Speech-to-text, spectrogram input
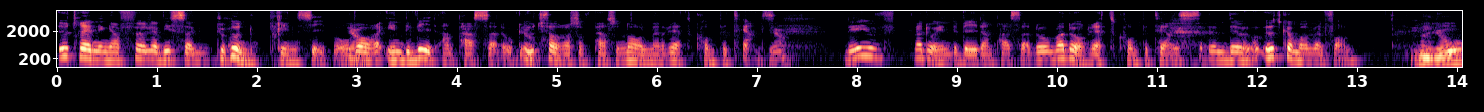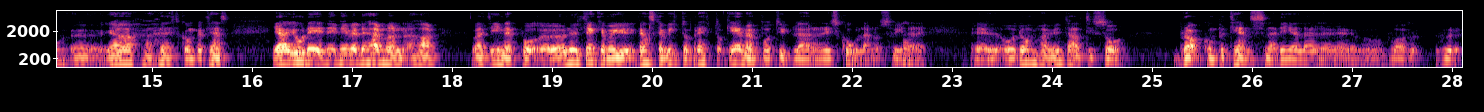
utredningar följa vissa grundprinciper och Ja. vara individanpassade och Ja. utföras av personal med rätt kompetens. Ja. Det är ju vadå individanpassad och vadå rätt kompetens? Eh, Det utgår man väl från? Mm, jo, eh, ja, rätt kompetens. Ja, jo, det, det, det är väl det här man har varit inne på. Och nu tänker man ju ganska vitt och brett och även på typ lärare i skolan och så vidare. Eh, Och de har ju inte alltid så bra kompetens när det gäller eh, vad, hur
